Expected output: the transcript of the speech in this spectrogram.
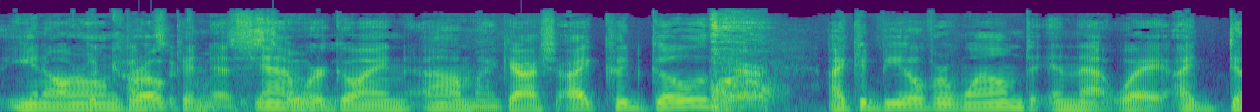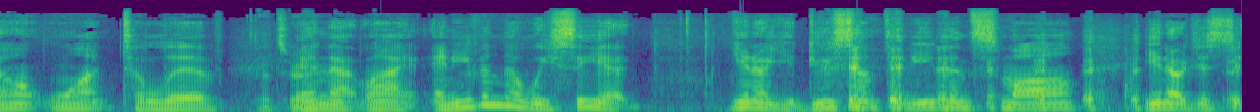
you know our The own brokenness. Yeah, we're going, oh my gosh, I could go there. I could be overwhelmed in that way. I don't want to live right. in that lie. And even though we see it, you know, you do something even small, you know, just uh,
